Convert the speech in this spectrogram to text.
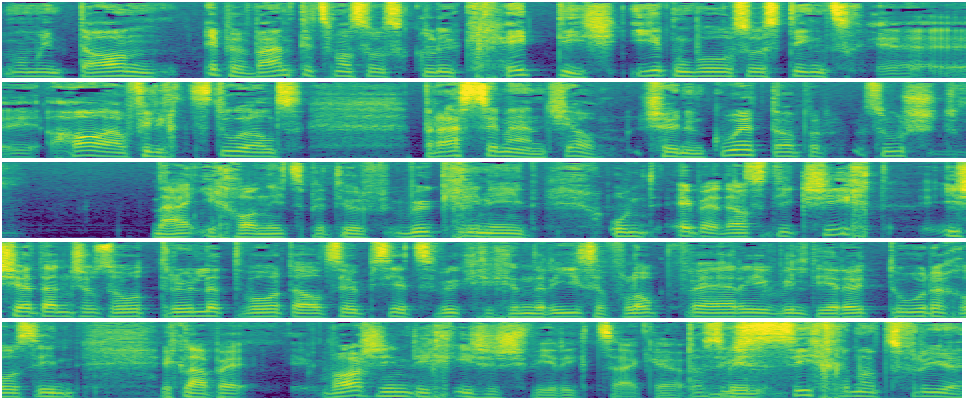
momentan, eben, wenn du jetzt mal so das Glück hättest, irgendwo so ein Ding zu äh, haben, auch vielleicht du als Pressemensch, ja, schön und gut, aber sonst... Nein, ich habe nicht das Bedürfnis, wirklich nicht. Und eben, also die Geschichte ist ja dann schon so getrüllt worden, als ob es jetzt wirklich ein riesen Flop wäre, weil die Retouren gekommen sind. Ich glaube, wahrscheinlich ist es schwierig zu sagen. Das ist sicher noch zu früh.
